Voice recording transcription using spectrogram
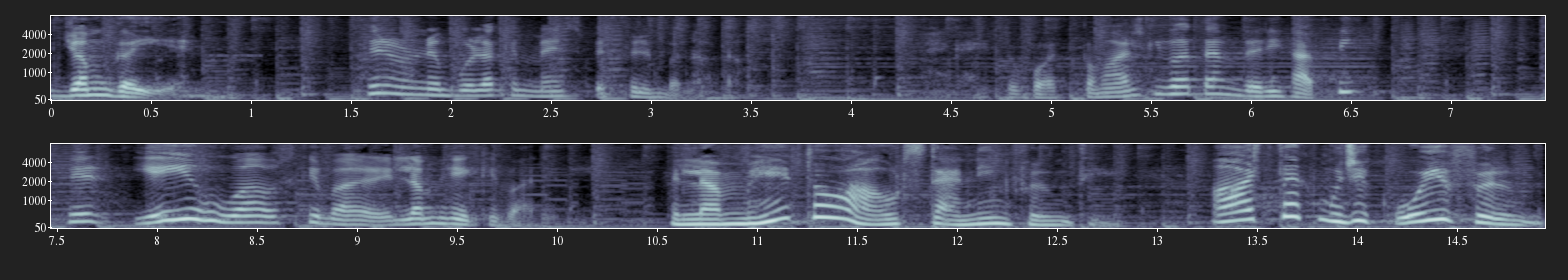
जम गई है फिर उन्होंने बोला कि मैं इस पर फ़िल्म बनाता कही तो बहुत कमाल की बात है आई एम वेरी हैप्पी फिर यही हुआ उसके बारे लम्हे के बारे में। लम्हे तो आउटस्टैंडिंग फ़िल्म थी। आज तक मुझे कोई फ़िल्म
